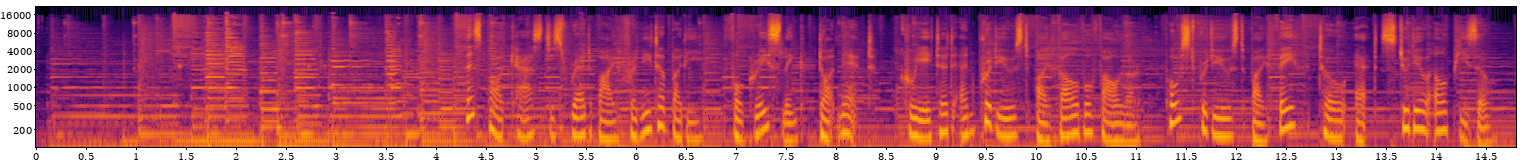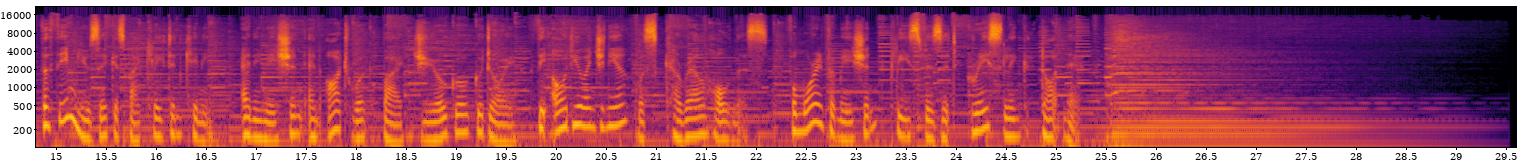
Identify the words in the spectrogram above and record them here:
This podcast is read by Franita Buddy for Gracelink.net. Created and produced by Falvo Fowler. Post produced by Faith Toe at Studio El Piso. The theme music is by Clayton Kinney. Animation and artwork by Diogo Godoy. The audio engineer was Karel Holness. For more information, please visit gracelink.net.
